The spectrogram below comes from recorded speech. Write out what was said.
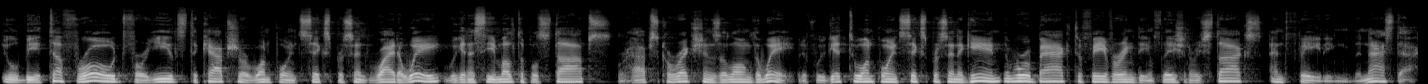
It will be a tough road for yields to capture 1.6% right away. We're going to see multiple stops, perhaps corrections along the way. But if we get to 1.6% again, then we're back to favoring the inflationary stocks and fading the Nasdaq.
